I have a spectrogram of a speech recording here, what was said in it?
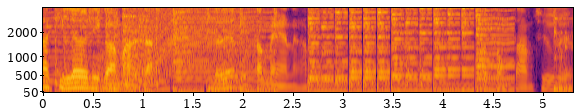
ถ้าคิลเลอร์นี่ก็มาจากเรื่องอุลตร้าแมนนะครับก็ตรงตามชื่อเลย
